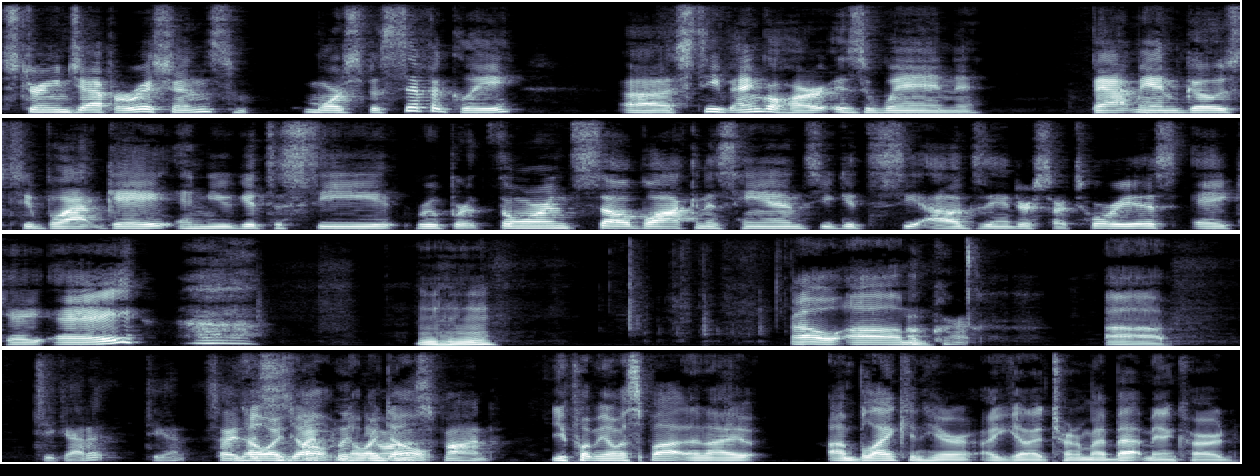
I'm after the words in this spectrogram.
Strange Apparitions, more specifically, uh, Steve Englehart, is when Batman goes to Blackgate and you get to see Rupert Thorne's cell block in his hands. You get to see Alexander Sartorius, aka Mm-hmm. Oh, um, oh, crap. Uh, do you got it? Do you got it? Sorry, no, I don't. No, I don't. You put me on the spot, and I I'm blanking here. I got to turn on my Batman card.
